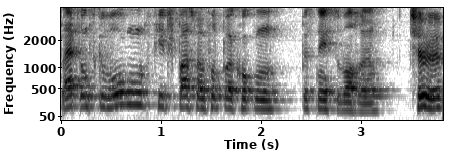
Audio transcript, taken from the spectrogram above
bleibt uns gewogen. Viel Spaß beim Football gucken. Bis nächste Woche. Tschö.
